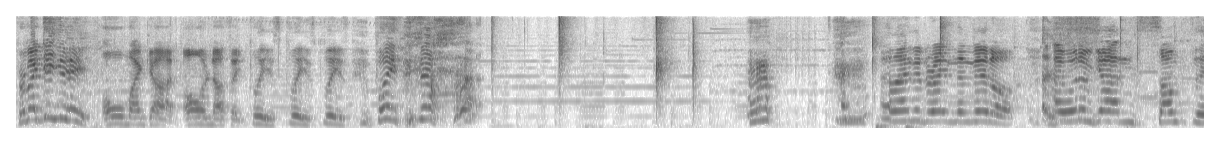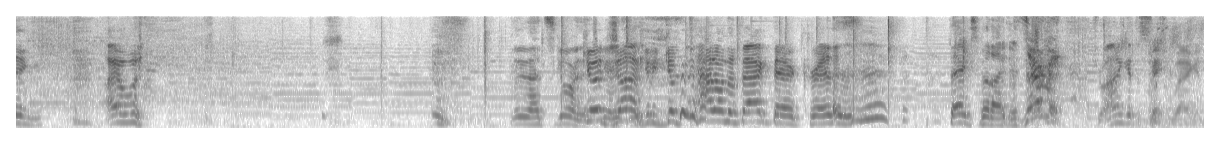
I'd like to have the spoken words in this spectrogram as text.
For my dignity! Oh my god. All or nothing. Please, please, please, please. No! I landed right in the middle. I would have gotten something. I would. Look at that score. Good job. Give me a good pat on the back there, Chris. Thanks, but I deserve it. I'm gonna get the sushi wagon.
